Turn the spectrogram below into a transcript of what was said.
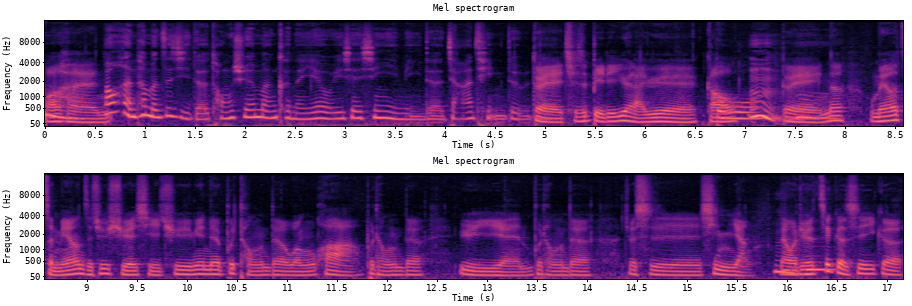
包含、嗯、包含他们自己的同学们，可能也有一些新移民的家庭，对不对？对，其实比例越来越高。嗯，对。那我们要怎么样子去学习，去面对不同的文化、不同的语言、不同的就是信仰？嗯、那我觉得这个是一个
